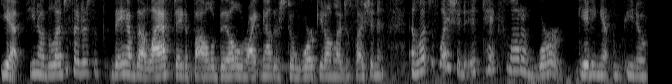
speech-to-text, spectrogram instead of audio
Yes, you know, the legislators, they have the last day to file a bill. Right now, they're still working on legislation. And, and legislation, it takes a lot of work getting it, you know,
